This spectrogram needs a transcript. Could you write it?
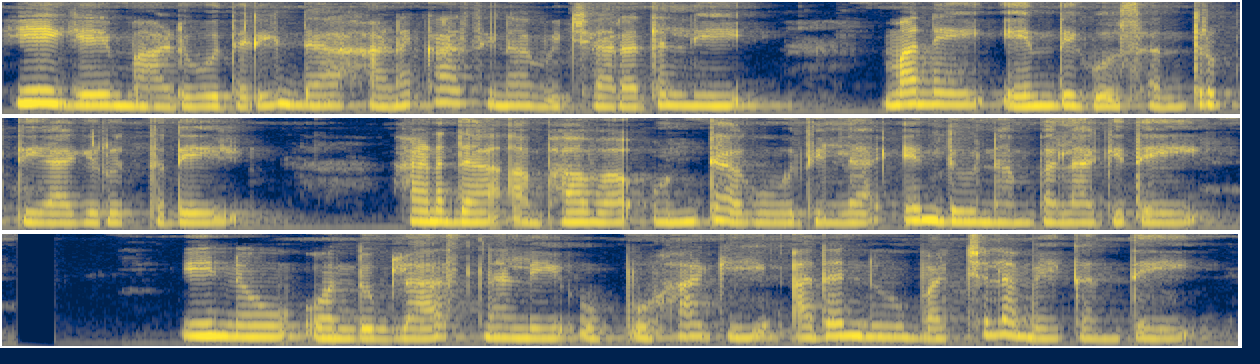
ಹೀಗೆ ಮಾಡುವುದರಿಂದ ಹಣಕಾಸಿನ ವಿಚಾರದಲ್ಲಿ ಮನೆ ಎಂದಿಗೂ ಸಂತೃಪ್ತಿಯಾಗಿರುತ್ತದೆ. ಹಣದ ಅಭಾವ ಉಂಟಾಗುವುದಿಲ್ಲ ಎಂದು ನಂಬಲಾಗಿದೆ. ಇನ್ನು ಒಂದು ಗ್ಲಾಸ್ನಲ್ಲಿ ಉಪ್ಪು ಹಾಕಿ ಅದನ್ನು ಬಚ್ಚಲಬೇಕಂತೆ.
